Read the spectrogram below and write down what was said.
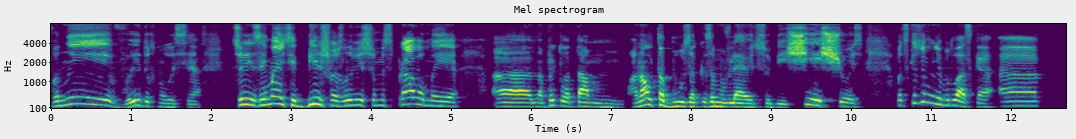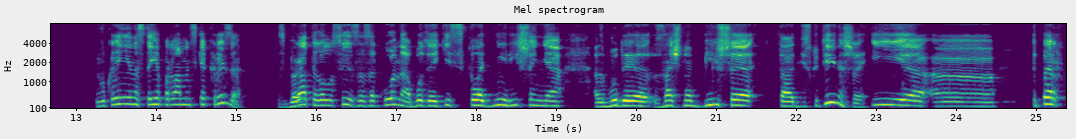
вони видихнулися, чи займаються більш важливішими справами. Наприклад, там анал табу замовляють собі, ще щось. От скажи мені, будь ласка, в Україні настає парламентська криза? Збирати голоси за закони або за якісь складні рішення буде значно більше та дискутійніше. І е, тепер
